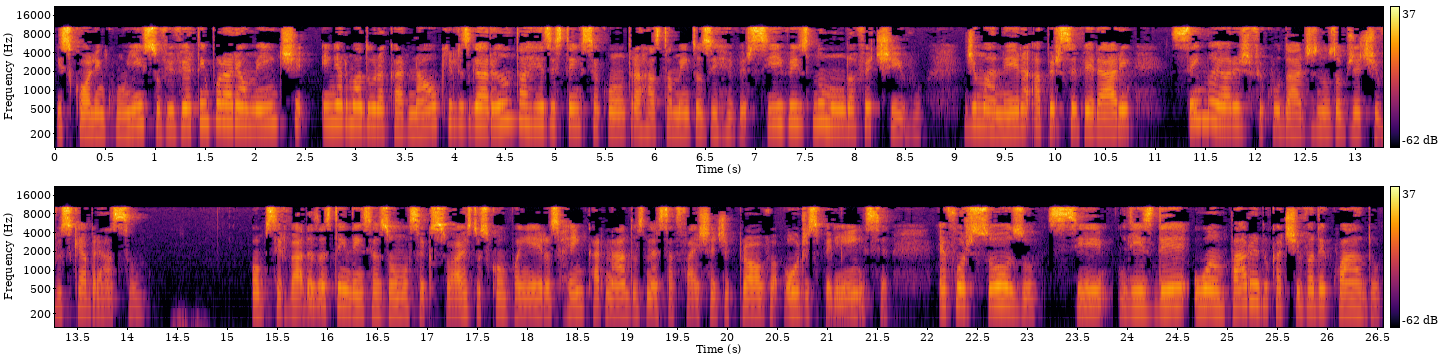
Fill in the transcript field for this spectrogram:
Escolhem com isso viver temporariamente em armadura carnal que lhes garanta a resistência contra arrastamentos irreversíveis no mundo afetivo, de maneira a perseverarem sem maiores dificuldades nos objetivos que abraçam. Observadas as tendências homossexuais dos companheiros reencarnados nessa faixa de prova ou de experiência, é forçoso se lhes dê o amparo educativo adequado,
